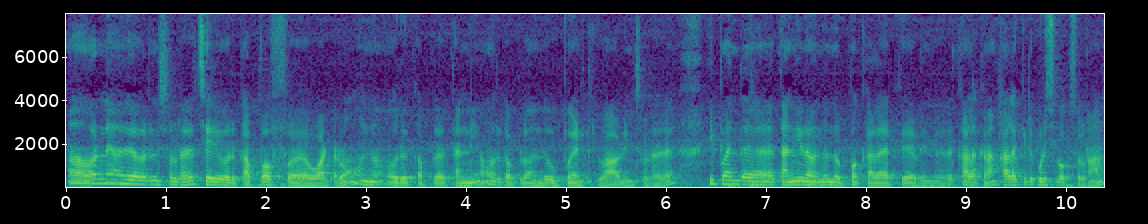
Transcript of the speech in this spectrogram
உடனே அது அவர்னு சொல்கிறாரு சரி ஒரு கப் ஆஃப் வாட்டரும் இன்னும் ஒரு கப்பில் தண்ணியும் ஒரு கப்பில் வந்து உப்பும் எடுத்துகிட்டு வா அப்படின்னு சொல்கிறாரு இப்போ இந்த தண்ணியில் வந்து இந்த உப்பை கலக்கு அப்படின்றாரு. கலக்கிறான். கலக்கிட்டு குடிச்சு பார்க்க சொல்கிறான்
